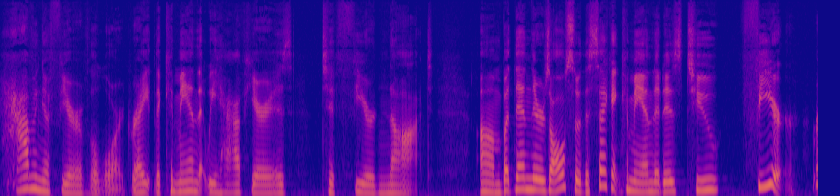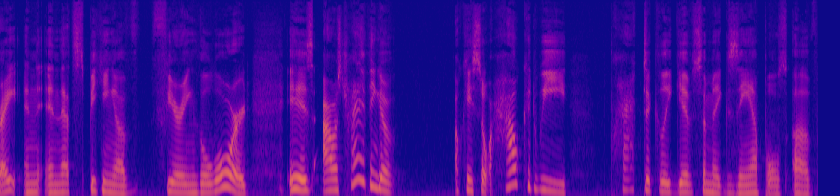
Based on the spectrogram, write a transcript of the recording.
having a fear of the Lord, right? The command that we have here is to fear not. Um, but then there's also the second command that is to fear, right? And and that's speaking of fearing the Lord is I was trying to think of okay, so how could we practically give some examples of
